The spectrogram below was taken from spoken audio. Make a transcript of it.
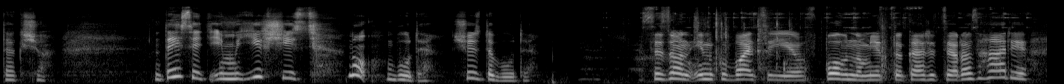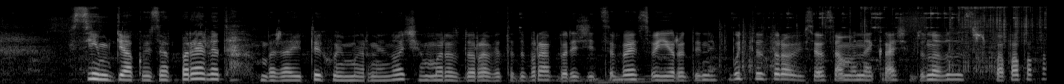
Так що 10 і моїх 6, ну, буде, щось де буде. Сезон інкубації в повному, як то кажеться, розгарі. Всім дякую за перегляд. Бажаю тихої, мирної ночі, миру, здоров'я та добра. Бережіть себе, свої родини. Будьте здорові, всього самого найкраще. До нових зустрічей. Па-па-па-па.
